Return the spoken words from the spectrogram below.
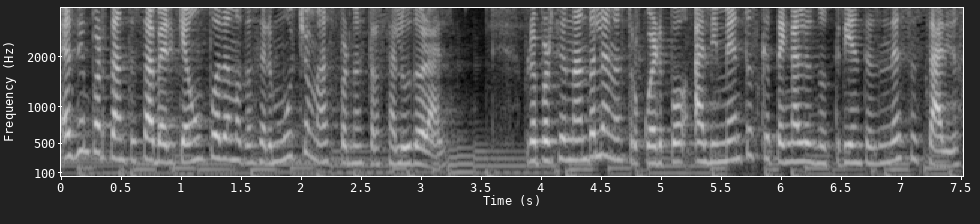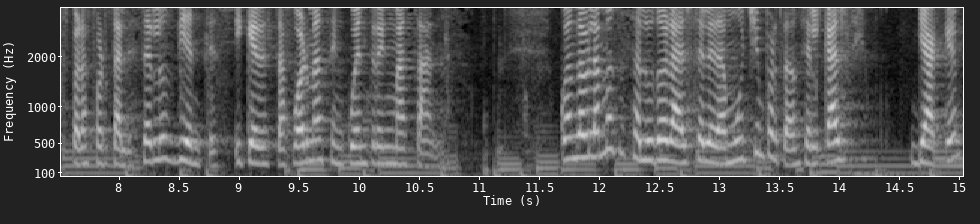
Es importante saber que aún podemos hacer mucho más por nuestra salud oral, proporcionándole a nuestro cuerpo alimentos que tengan los nutrientes necesarios para fortalecer los dientes y que de esta forma se encuentren más sanos. Cuando hablamos de salud oral se le da mucha importancia al calcio, ya que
